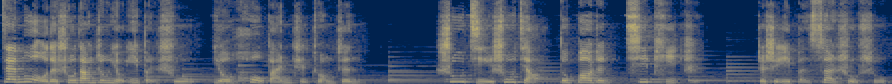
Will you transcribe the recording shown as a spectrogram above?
在木偶的书当中有一本书，用厚板纸装帧。书脊、书角都包着漆皮纸，这是一本算术书，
